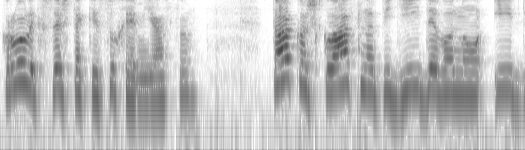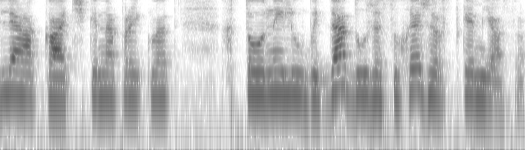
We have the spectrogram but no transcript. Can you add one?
кролик все ж таки сухе м'ясо. Також класно підійде воно і для качки, наприклад, хто не любить да, дуже сухе жорстке м'ясо.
